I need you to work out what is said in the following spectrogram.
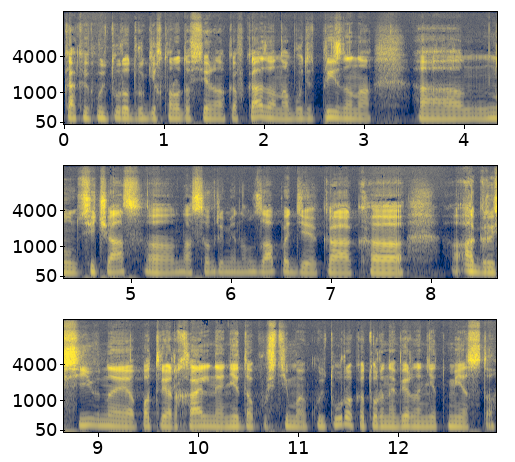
как и культура других народов Северного Кавказа, она будет признана а, ну, сейчас а, на современном Западе как а, агрессивная, патриархальная, недопустимая культура, которой, наверное, нет места.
